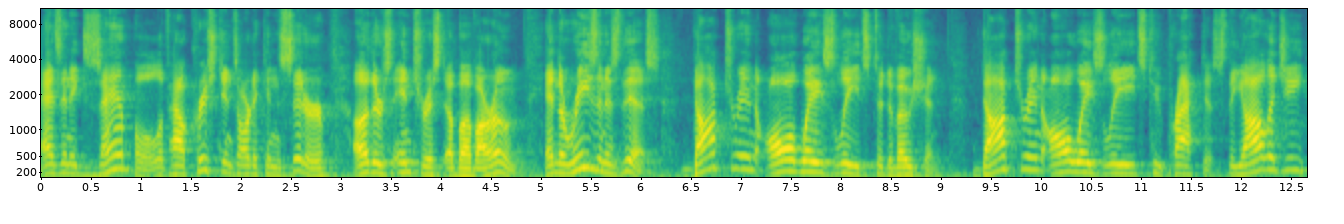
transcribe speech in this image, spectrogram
as an example of how Christians are to consider others' interest above our own. And the reason is this doctrine always leads to devotion. Doctrine always leads to practice. Theology,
